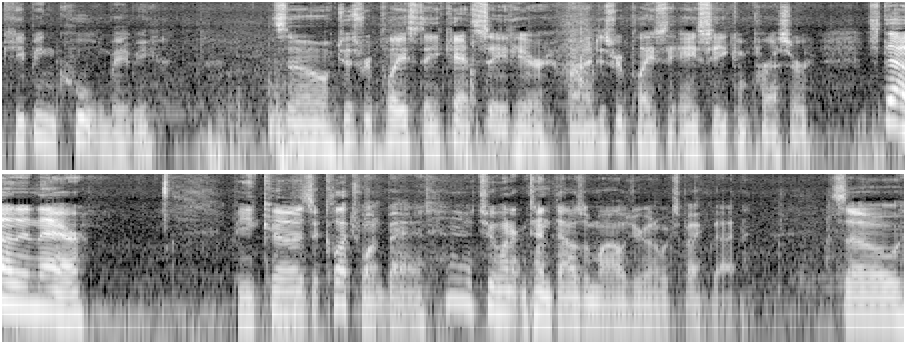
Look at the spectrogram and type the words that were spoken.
keeping cool, baby. So just replaced it, you can't see it here, but I just replaced the AC compressor. It's down in there because the clutch went bad. Eh, 210,000 miles, you're going to expect that. So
